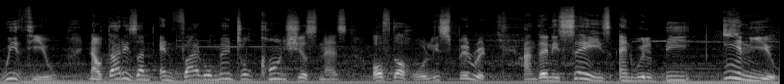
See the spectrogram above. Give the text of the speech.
with you. Now, that is an environmental consciousness of the Holy Spirit. And then he says, and will be in you.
